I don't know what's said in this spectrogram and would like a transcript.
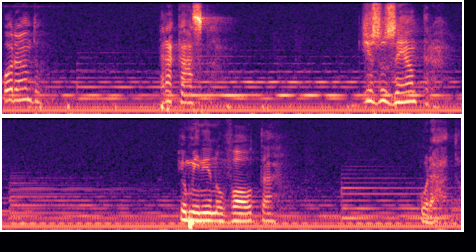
orando. Era casca. Jesus entra. E o menino volta curado.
